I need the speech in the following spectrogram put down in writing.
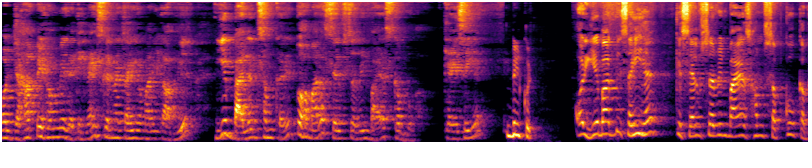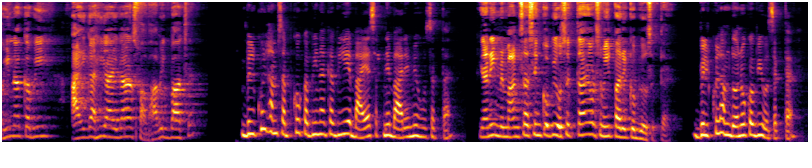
और जहाँ पे हमें रिकग्नाइज करना चाहिए हमारी काबिलियत ये बैलेंस हम करें तो हमारा सेल्फ सर्विंग बायस कम होगा। क्या ये सही है? बिल्कुल। और ये बात भी सही है कि सेल्फ सर्विंग बायस हम सबको कभी ना कभी आएगा ही आएगा स्वाभाविक बात है। बिल्कुल हम सबको कभी ना कभी ये बायस अपने बारे में हो सकता है। यानी मीमांसा सिंह को भी हो सकता है और समीर पारिक को भी हो सकता है। बिल्कुल हम दोनों को भी हो सकता है।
